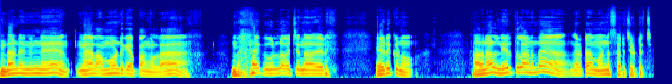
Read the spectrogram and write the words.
இந்தாண்டு நின்று மேலே அமௌண்ட்டு கேட்பாங்கள்ல பேக் உள்ளே வச்சு நான் எடு எடுக்கணும். அதனால் நிறுத்தலான்னு தான் கரெக்டாக மண் சரிச்சு விட்டுருச்சு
